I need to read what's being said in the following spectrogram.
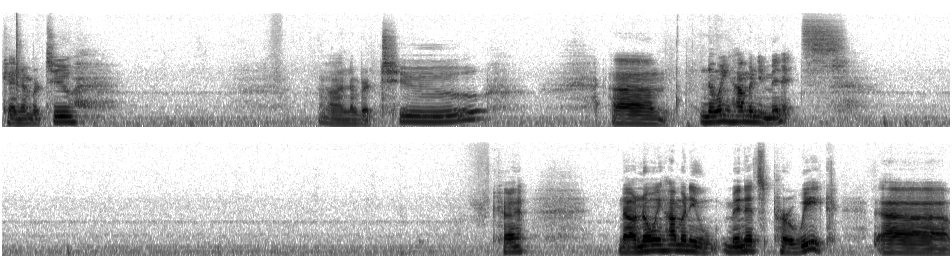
Okay, number two. Uh, number two. Um, knowing how many minutes. Okay. Now, knowing how many minutes per week uh,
